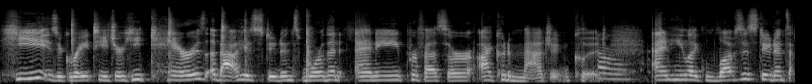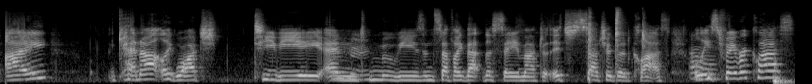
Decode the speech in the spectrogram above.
He is a great teacher. He cares about his students more than any professor I could imagine could. Oh. And he like loves his students. I cannot like watch TV and Mm-hmm. movies and stuff like that the same after. It's such a good class. Oh. Least favorite class?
